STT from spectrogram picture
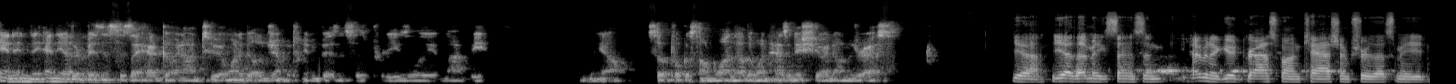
and the, and the other businesses I had going on too. I want to be able to jump between businesses pretty easily and not be, you know, so focused on one, the other one has an issue I don't address. Yeah, yeah, that makes sense. And having a good grasp on cash, I'm sure that's made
